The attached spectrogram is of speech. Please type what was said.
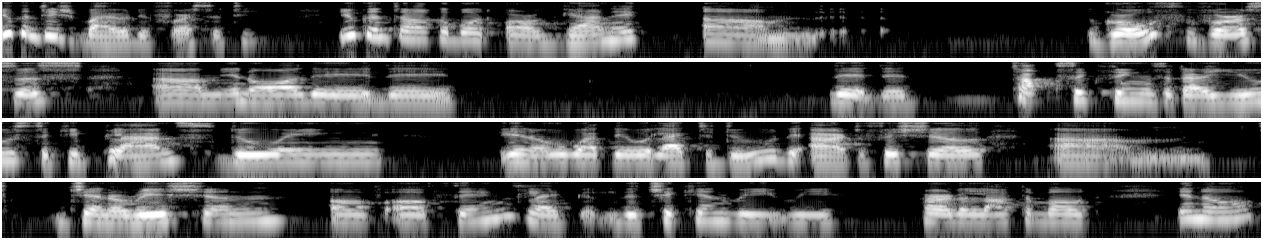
you can teach biodiversity. You can talk about organic um, growth versus um, you know all the, the the the toxic things that are used to keep plants doing you know what they would like to do the artificial um, generation of, of things. Like the chicken we, we heard a lot about you know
